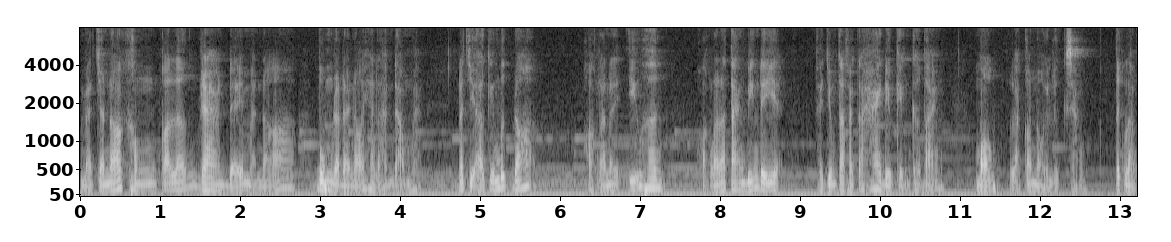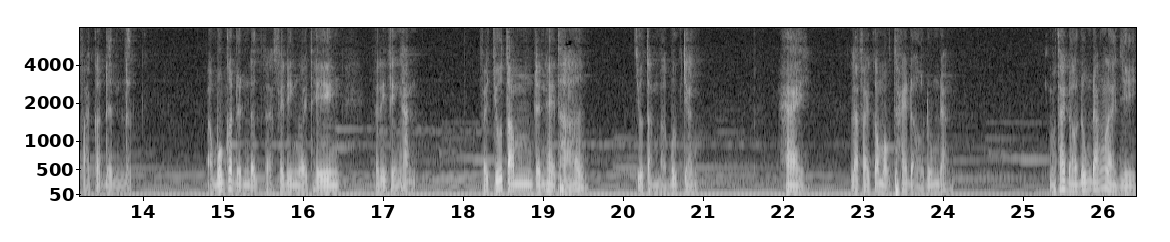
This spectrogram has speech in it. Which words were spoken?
mà cho nó không có lớn ra để mà nó bung ra đời nói hay là hành động á, nó chỉ ở cái mức đó hoặc là nó yếu hơn hoặc là nó tan biến đi á, thì chúng ta phải có hai điều kiện cơ bản. Một là có nội lực sẵn tức là phải có định lực. Và muốn có định lực thì phải đi ngồi thiền phải đi thiền hành phải chú tâm trên hơi thở, chú tâm vào bước chân. Hai là phải có một thái độ đúng đắn. Một thái độ đúng đắn là gì?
